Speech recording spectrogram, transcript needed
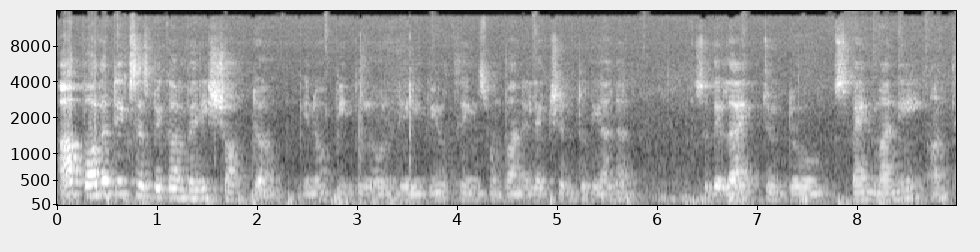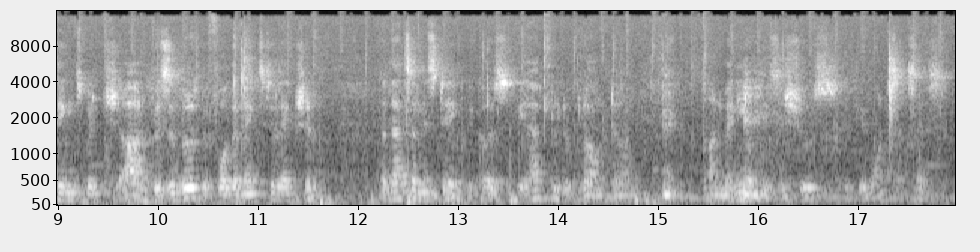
our politics has become very short term. You know, people only view things from one election to the other. So they like to do spend money on things which are visible before the next election. But that's a mistake because we have to look long term on many of these issues if we want success.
